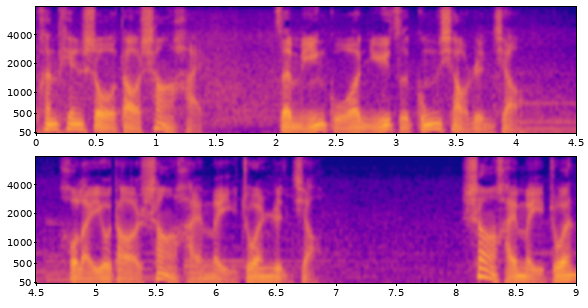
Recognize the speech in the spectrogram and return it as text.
潘天寿到上海，在民国女子公校任教，后来又到上海美专任教。上海美专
